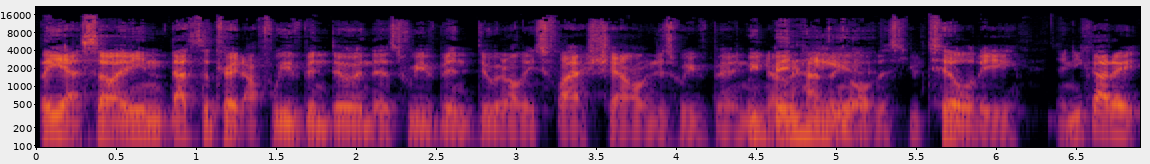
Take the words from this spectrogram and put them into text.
but yeah, so I mean, that's the trade off. We've been doing this. We've been doing all these flash challenges. We've been, you We've know, been having here. all this utility, and you gotta,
